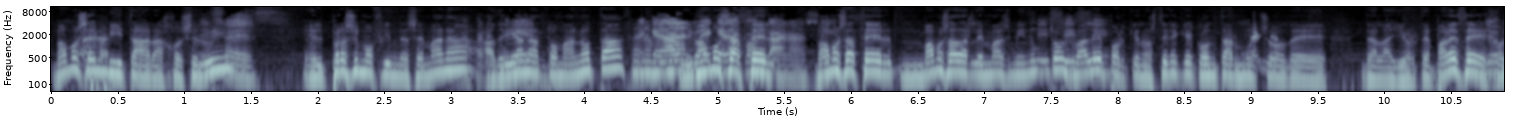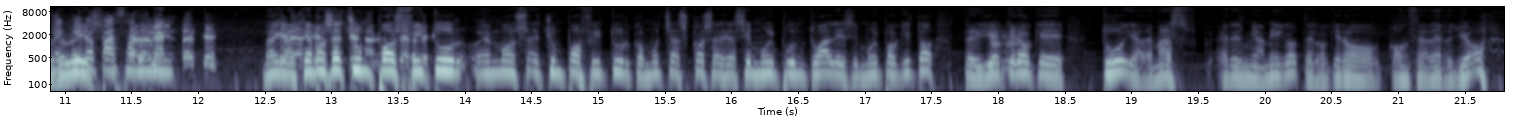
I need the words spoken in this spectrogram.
Vamos a invitar a José Luis es. el próximo fin de semana. Adriana, bien. toma nota. Y vamos a hacer, ganas, sí. vamos a hacer, vamos a darle más minutos, sí, ¿vale? sí. Porque nos tiene que contar mucho de, de Alayor. ¿Te parece, Yo José me quiero Luis? pasar Para una... Venga, es que hemos hecho un post sí. fitur, hemos hecho un post fitur con muchas cosas y así muy puntuales y muy poquito, pero yo Ujú. creo que tú y además eres mi amigo, te lo quiero conceder yo.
